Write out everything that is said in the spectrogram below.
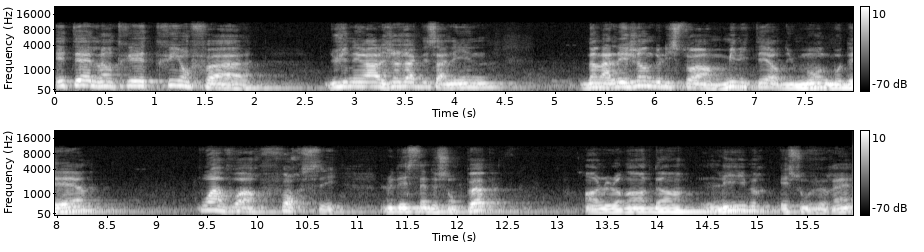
était l'entrée triomphale du général Jean-Jacques Dessalines dans la légende de l'histoire militaire du monde moderne pour avoir forcé le destin de son peuple en le rendant libre et souverain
